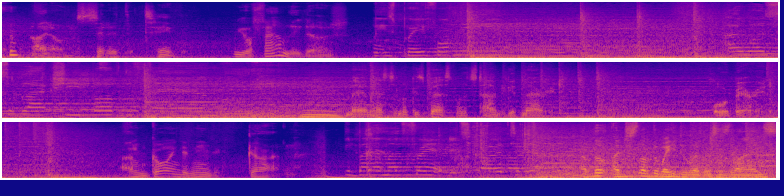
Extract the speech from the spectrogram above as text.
I don't sit at the table. Your family does. Please pray for me. I was the black sheep of the family. Man has to look his best when it's time to get married. Or buried. I'm going to need a gun. Goodbye, my friend. It's hard to die. I, lo- I just love the way he delivers his lines.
